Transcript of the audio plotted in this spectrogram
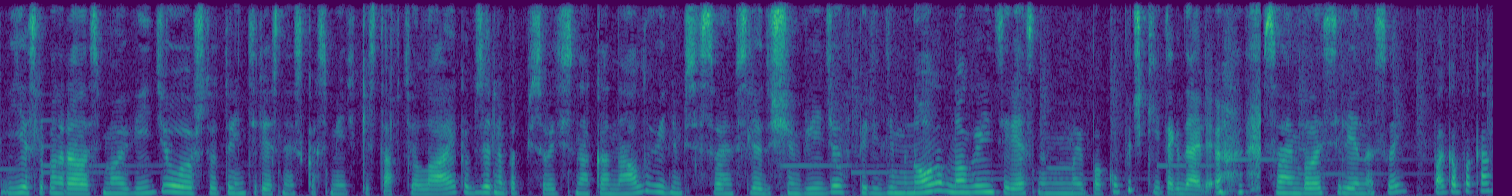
Если понравилось мое видео, что-то интересное из косметики, ставьте лайк. Обязательно подписывайтесь на канал. Увидимся с вами в следующем видео. Впереди много-много интересного, мои покупочки и так далее. С вами была Селена Свей. Пока-пока.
